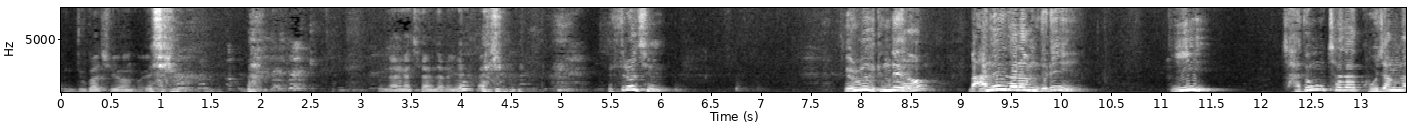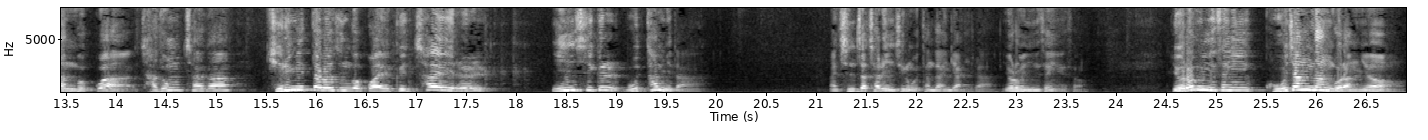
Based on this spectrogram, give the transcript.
누가 주요한 거예요, 지금? 나랑 같이 사는 사람이야? 쓰러진. 여러분, 근데요, 많은 사람들이 이 자동차가 고장난 것과 자동차가 기름이 떨어진 것과의 그 차이를 인식을 못 합니다. 아니, 진짜 차를 인식을 못 한다는 게 아니라, 여러분 인생에서. 여러분 인생이 고장난 거랑요,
